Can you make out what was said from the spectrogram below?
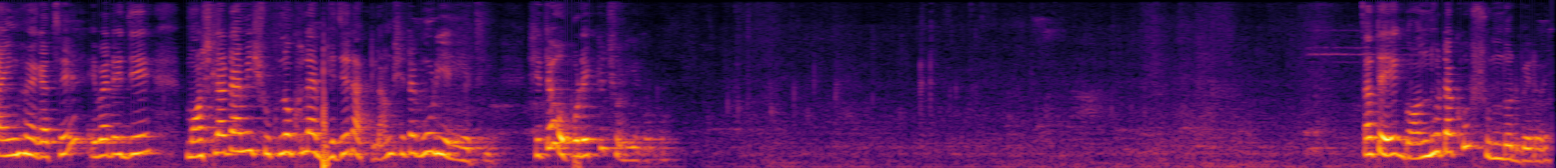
টাইম হয়ে গেছে। এবারে যে মশলাটা আমি শুকনো খোলায় ভেজে রাখলাম, সেটা গুঁড়িয়ে নিয়েছি। সেটা ওপরে একটু ছড়িয়ে দেবো। তাতে গন্ধটা খুব সুন্দর বেরোয়।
